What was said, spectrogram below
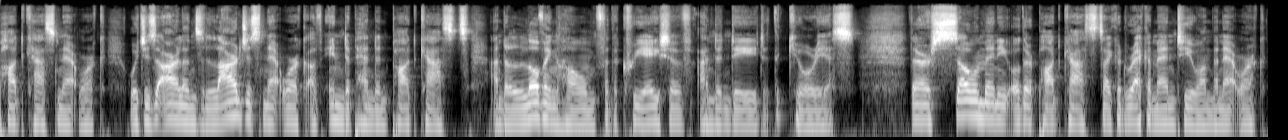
Podcast Network, which is Ireland's largest network of independent podcasts and a loving home for the creative and indeed the curious. There are so many other podcasts I could recommend to you on the network,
